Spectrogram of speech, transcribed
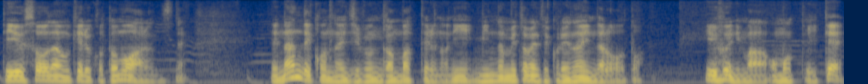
っていう相談を受けることもあるんですね。でなんでこんなに自分頑張ってるのにみんな認めてくれないんだろうというふうにまあ思っていて、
